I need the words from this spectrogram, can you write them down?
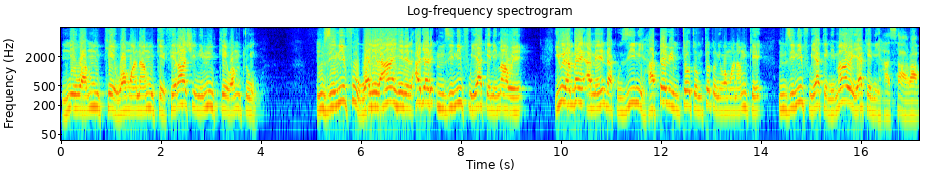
ni wa mke wa mwanamke, firashi ni mke wa mtu. Mzinifu walilahiri lhajari, mzinifu yake ni mawe. Yule ambaye ameenda kuzini hapewi mtoto, mtoto ni wa mwanamke. Mzinifu yake ni mawe, yake ni hasara.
